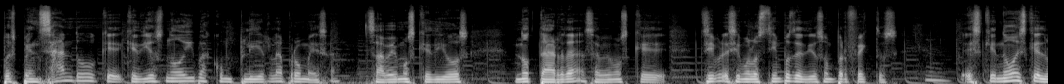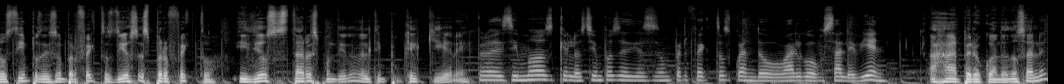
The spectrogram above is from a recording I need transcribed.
pues pensando que, que Dios no iba a cumplir la promesa, sabemos que Dios no tarda, sabemos que siempre decimos los tiempos de Dios son perfectos. Mm. Es que no es que los tiempos de Dios son perfectos, Dios es perfecto y Dios está respondiendo en el tiempo que Él quiere. Pero decimos que los tiempos de Dios son perfectos cuando algo sale bien. Ajá, pero cuando no sale,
